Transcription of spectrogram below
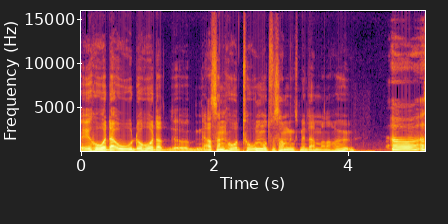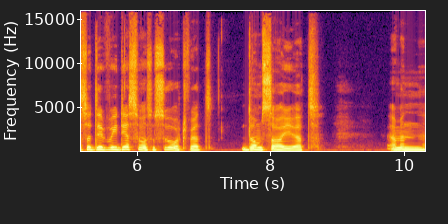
Eh, hårda ord och hårda, eh, alltså en hård ton mot församlingsmedlemmarna. Hur? Ja, alltså det var ju det som var så svårt för att de sa ju att ja men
